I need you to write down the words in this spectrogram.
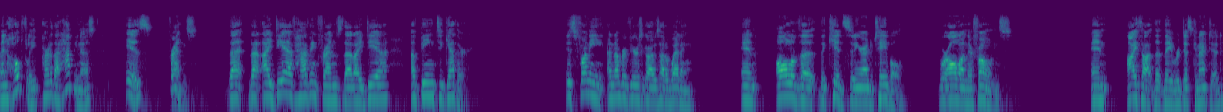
And hopefully part of that happiness is friends. That that idea of having friends, that idea of being together. It's funny, a number of years ago I was at a wedding and all of the, the kids sitting around a table were all on their phones. And I thought that they were disconnected.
